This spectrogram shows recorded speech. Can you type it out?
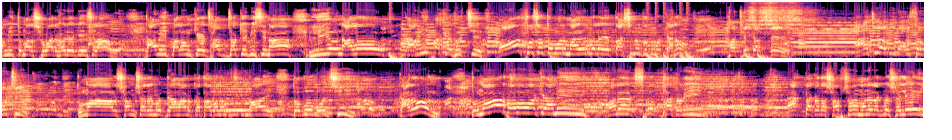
আমি তোমার শোবার ঘরে গিয়েছিলাম। দামি পালঙ্কে ঝকঝকে বিছানা লিওন আলো দামি পাখা ঘুরছে। অথচ তোমার মায়ের বেলায় তাসিল তো তোমার কেন? হ্যাঁ ঠিক আছে। আজই আমি ব্যবস্থা করছি। তোমার সংসারের মধ্যে আমার কথা বলা উচিত নয় তবুও বলছি কারণ তোমার বাবা মাকে আমি অনেক শ্রদ্ধা করি। একটা কথা সবসময় মনে রাখবে শৈলেন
